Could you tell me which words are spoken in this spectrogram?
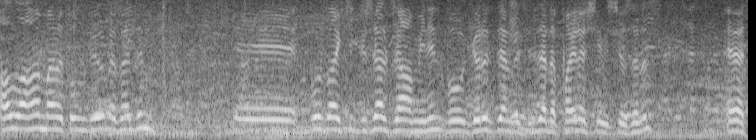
Allah'a emanet olun diyorum efendim. E, buradaki güzel caminin bu görüntülerini sizlerle paylaşayım istiyorsanız. Evet.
